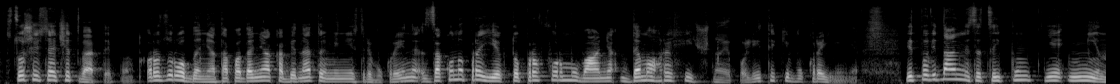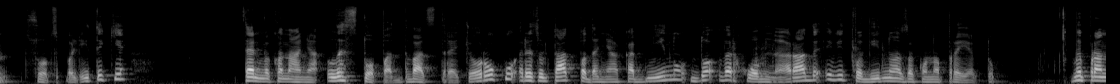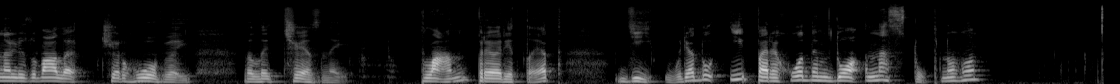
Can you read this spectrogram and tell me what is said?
164 пункт. Розроблення та подання Кабінету міністрів України законопроєкту про формування демографічної політики в Україні. Відповідальний за цей пункт є Мінсоцполітики. Термін виконання листопад 2023 року. Результат подання Кабміну до Верховної Ради відповідного законопроєкту. Ми проаналізували черговий величезний план, пріоритет дій уряду і переходимо до наступного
